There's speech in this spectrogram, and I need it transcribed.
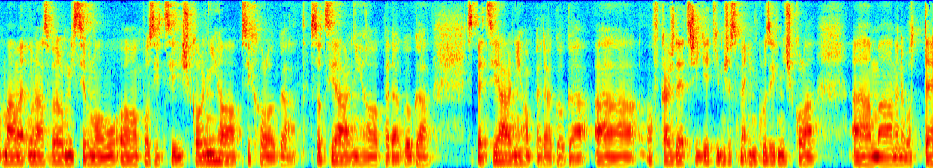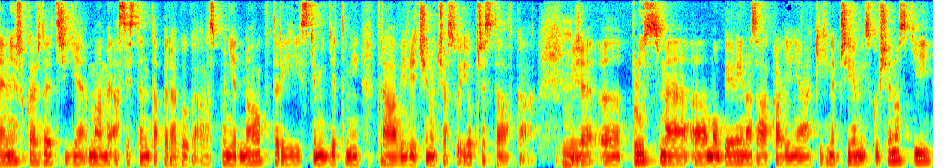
máme u nás velmi silnou eh, pozici školního psychologa, sociálního pedagoga, speciálního pedagoga a v každé třídě, tím, že jsme inkluzivní škola, máme, nebo téměř v každé třídě máme asistenta pedagoga, alespoň jednoho, který s těmi dětmi tráví většinu času i o přestávkách. Hmm. Takže plus jsme mobily na základě nějakých nepříjemných zkušeností,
